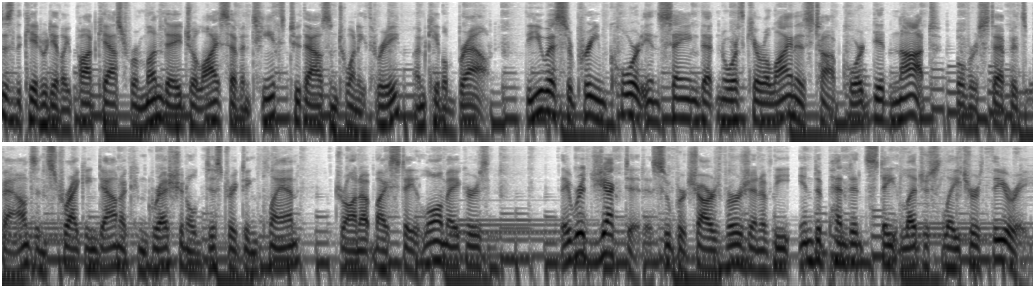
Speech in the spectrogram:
is the Cato Daily Podcast for Monday, July 17th, 2023. I'm Caleb Brown. The U.S. Supreme Court, in saying that North Carolina's top court did not overstep its bounds in striking down a congressional districting plan drawn up by state lawmakers, they rejected a supercharged version of the independent state legislature theory.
